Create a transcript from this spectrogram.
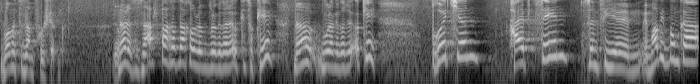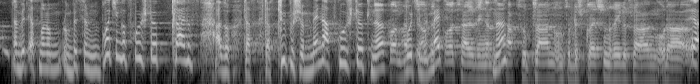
wollen wir zusammen frühstücken. Ne, das ist eine Absprachesache, wir gesagt haben, okay, ist okay. Ne, wo dann gesagt okay, Brötchen, halb zehn sind wir hier im, Hobbybunker, dann wird erstmal noch ein bisschen Brötchen gefrühstückt, kleines, also das, das typische Männerfrühstück, ne? Vor allem hat Brötchen mit den Met. Vorteil, den ganzen Ne? Tag zu planen und zu besprechen, Regelfragen oder Ja.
